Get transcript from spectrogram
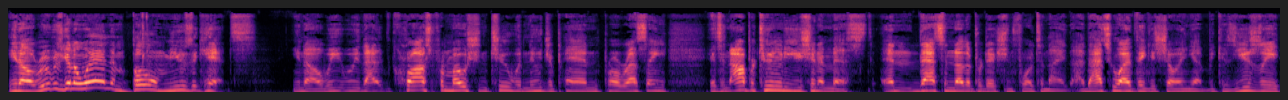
you know, Ruby's gonna win, and boom, music hits. You know, we, we that cross promotion too with New Japan Pro Wrestling. It's an opportunity you shouldn't miss, and that's another prediction for tonight. Uh, that's who I think is showing up because usually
